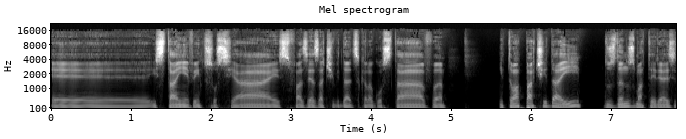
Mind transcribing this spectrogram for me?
é, estar em eventos sociais, fazer as atividades que ela gostava. Então, a partir daí, dos danos materiais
